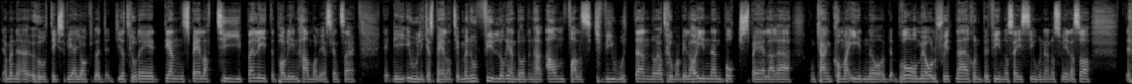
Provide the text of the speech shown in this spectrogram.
jag menar, Hurtig, Sofia Jakob, eh, jag tror det är den spelartypen lite, Pauline Hammarlöf, jag ska inte säga, det, det är olika spelartyper, men hon fyller ändå den här anfallskvoten och jag tror man vill ha in en boxspelare, hon kan komma in och bra målskytt när hon befinner sig i zonen och så vidare. Så eh,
